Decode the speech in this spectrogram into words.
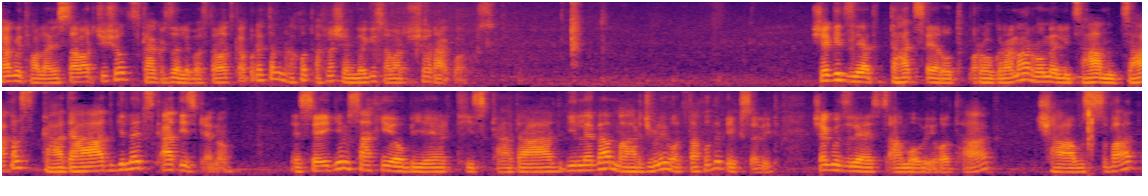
ჩაგვითვალა ეს სავარჯიშოც, გაგრძელებას დავაწყაპურეთ და ნახოთ ახლა შემდეგი სავარჯიშო რა გვაქვს. შეგიძლიათ დაწეროთ პროგრამა, რომელიც ამ ძაღლს გადაადგილებს კატისკენო. ესე იგი, მსახიობი 1-ის გადაადგილება მარჯვნივ 25 პიქსელით. შეგვიძლია ეს წამოვიღოთ აქ, ჩავსვათ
